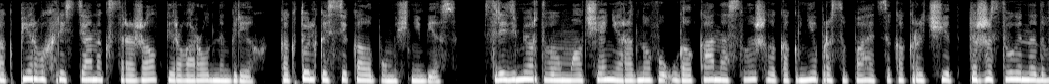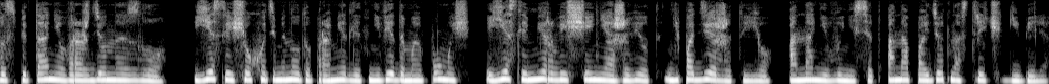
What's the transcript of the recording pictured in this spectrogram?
как первых христианок сражал первородный грех, как только стекала помощь небес. Среди мертвого молчания родного уголка она слышала, как в ней просыпается, как рычит, торжествуя над воспитанием врожденное зло. Если еще хоть минуту промедлит неведомая помощь, если мир вещей не оживет, не поддержит ее, она не вынесет, она пойдет навстречу гибели.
